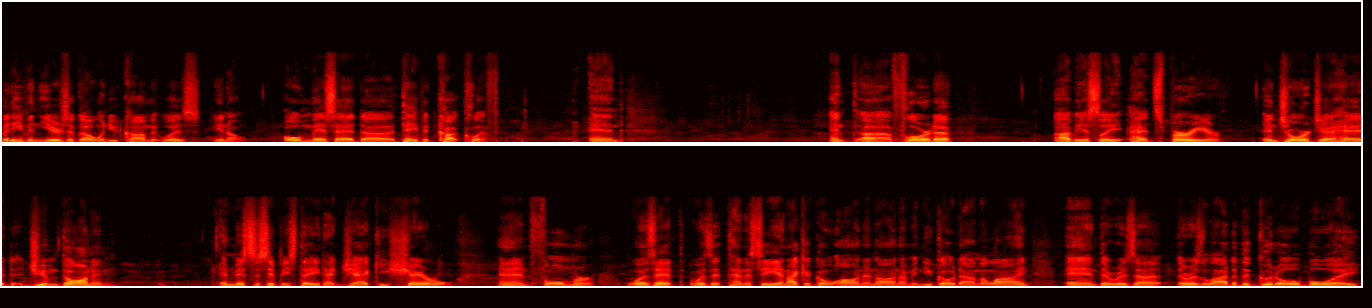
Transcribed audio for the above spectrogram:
But even years ago when you'd come, it was, you know, Ole Miss had uh, David Cutcliffe. And and uh, Florida obviously had Spurrier. And Georgia had Jim Donnan. And Mississippi State had Jackie Sherrill. And Fulmer was at was at Tennessee, and I could go on and on. I mean, you go down the line, and there was a there was a lot of the good old boy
